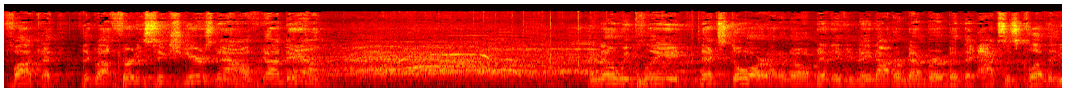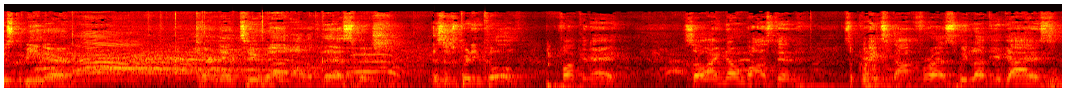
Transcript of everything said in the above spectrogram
Fuck, I think about 36 years now. Goddamn. I know we played next door. I don't know, many of you may not remember, but the Axis Club that used to be there turned into uh, all of this, which this is pretty cool. Fucking A. So I know Boston, it's a great stop for us. We love you guys.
